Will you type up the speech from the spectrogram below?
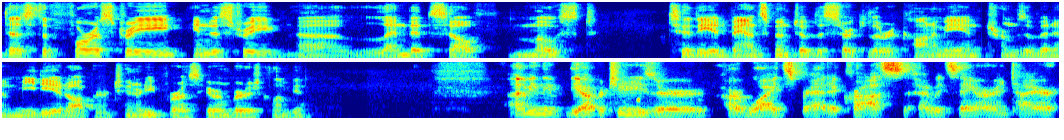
does the forestry industry uh, lend itself most to the advancement of the circular economy in terms of an immediate opportunity for us here in British Columbia? I mean, the, the opportunities are are widespread across, I would say, our entire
